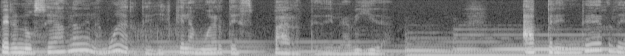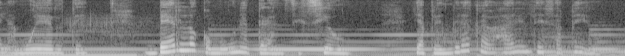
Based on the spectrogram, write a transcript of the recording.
pero no se habla de la muerte y es que la muerte es parte de la vida. Aprender de la muerte, verlo como una transición y aprender a trabajar el desapego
